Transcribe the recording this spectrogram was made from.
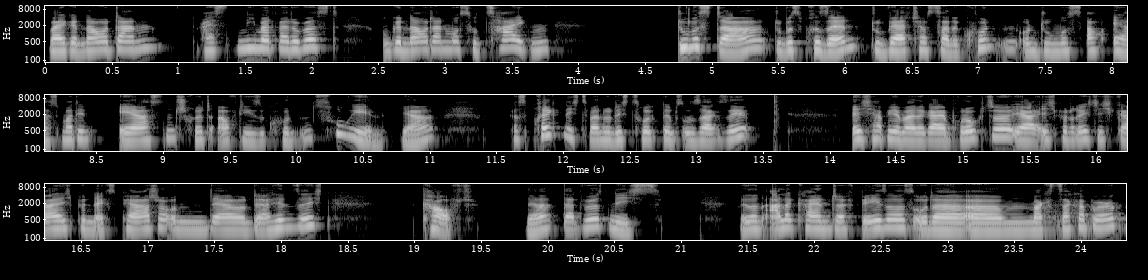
Weil genau dann weiß niemand, wer du bist. Und genau dann musst du zeigen, Du bist da, du bist präsent, du wertschätzt deine Kunden und du musst auch erstmal den ersten Schritt auf diese Kunden zugehen, ja? Es bringt nichts, wenn du dich zurücknimmst und sagst, nee, ich habe hier meine geilen Produkte, ja, ich bin richtig geil, ich bin Experte und der und der Hinsicht, kauft, ja? Das wird nichts. Wir sind alle kein Jeff Bezos oder ähm, Max Zuckerberg.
